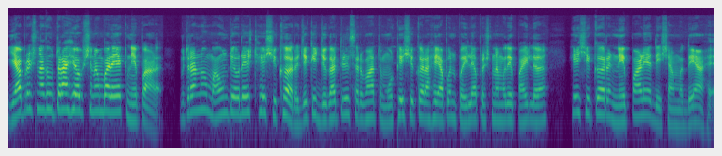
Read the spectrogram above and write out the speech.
या प्रश्नाचं उत्तर आहे ऑप्शन नंबर एक नेपाळ. मित्रांनो माउंट एव्हरेस्ट हे शिखर जे की जगातील सर्वात मोठे शिखर आहे आपण पहिल्या प्रश्नामध्ये पाहिलं हे शिखर नेपाळ या देशामध्ये आहे.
